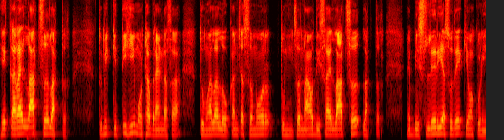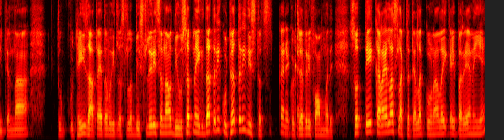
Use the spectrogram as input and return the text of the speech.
हे करायलाच लागतं. तुम्ही कितीही मोठा ब्रँड असा, तुम्हाला लोकांच्या समोर तुमचं नाव दिसायलाच लागतं. बिस्लेरी बिसलेरी असू दे किंवा कुणी त्यांना तू कुठेही जाता येता बघितलंस तर बिसलेरीचं नाव दिवसातनं एकदा तरी कुठेतरी दिसतंच. करेक्ट, कुठल्या. तरी फॉर्ममध्ये. सो ते करायलाच लागतं. त्याला कोणालाही काही पर्याय नाहीये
